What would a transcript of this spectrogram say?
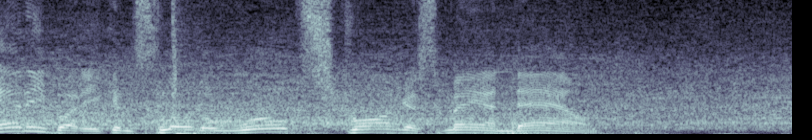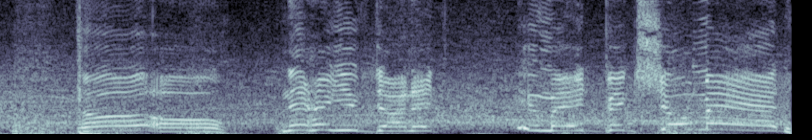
anybody can slow the world's strongest man down. Uh-oh, now you've done it. You made Big Show mad.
